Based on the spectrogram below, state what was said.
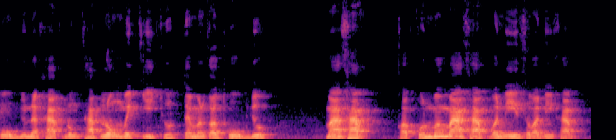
ถูกอยู่นะครับ ลงทัดลงไม่กี่ชุด แต่มันก็ถูกอยู่ มาครับ ขอบคุณมากๆครับ วันนี้สวัสดีครับ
